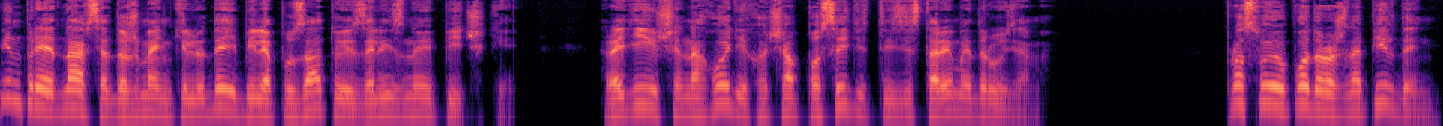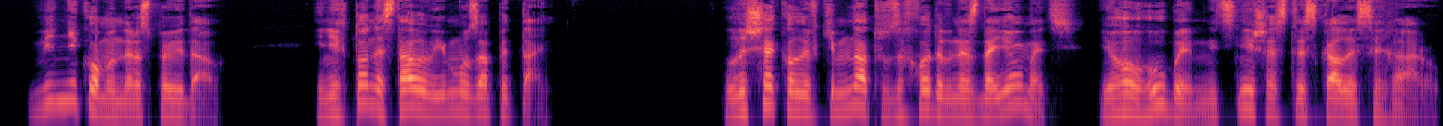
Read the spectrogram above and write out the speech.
Він приєднався до жменьки людей біля пузатої залізної пічки, радіючи нагоді хоча б посидіти зі старими друзями. Про свою подорож на південь він нікому не розповідав, і ніхто не ставив йому запитань. Лише коли в кімнату заходив незнайомець, його губи міцніше стискали сигару.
